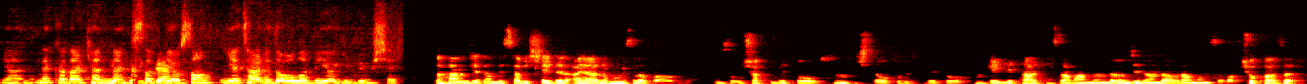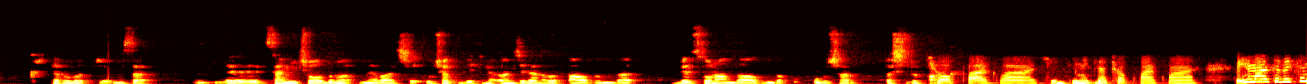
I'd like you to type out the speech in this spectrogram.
Yani ne kadar kendinden Kesinlikle. kısabiliyorsan yeterli de olabiliyor gibi bir şey. Daha önceden mesela bir şeyleri ayarlamanıza da bağlı. Mesela uçak bileti olsun, işte otobüs bileti olsun, belli tatil zamanlarında önceden davranmanıza bağlı. Çok fazla kriter olabiliyor. Mesela e, sen hiç oldu mu ne var şey, uçak biletini önceden al- aldığında ve son anda aldığında oluşan aşırı fark. Çok fark var. Kesinlikle çok fark var. Benim arkadaşım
